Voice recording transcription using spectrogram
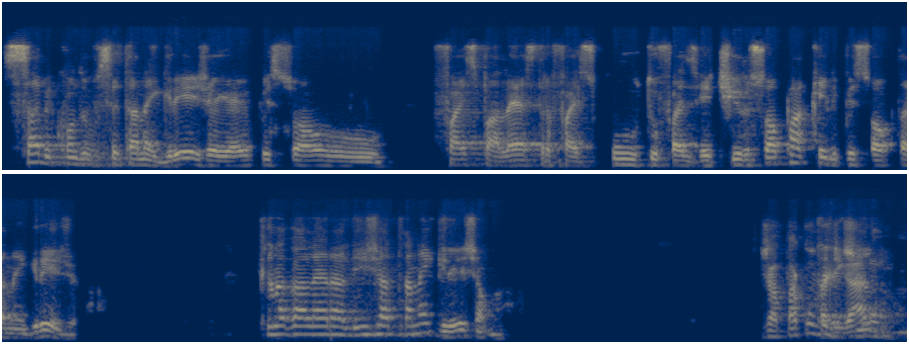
sabe quando você está na igreja e aí o pessoal faz palestra, faz culto, faz retiro só para aquele pessoal que está na igreja? Aquela galera ali já está na igreja, mano. Já está convertido. Tá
